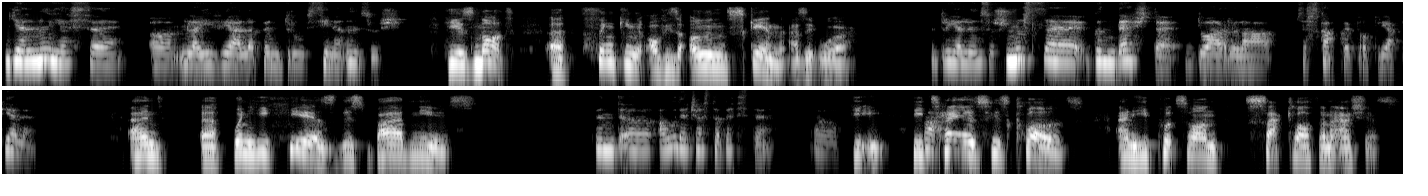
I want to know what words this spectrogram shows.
El nu uh, la iveală pentru sine însuși. He is not uh, thinking of his own skin, as it were. Pentru el însuși nu se gândește doar la să scape propria piele. And uh, when he hears this bad news, Când uh, aude această veste, uh, he, he tears his clothes and he puts on sackcloth and ashes.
